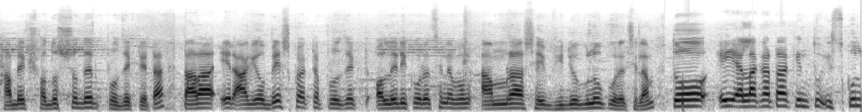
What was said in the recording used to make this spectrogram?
সাবেক সদস্যদের প্রজেক্ট এটা, তারা এর আগেও বেশ কয়েকটা প্রজেক্ট অলরেডি করেছেন এবং আমরা সেই ভিডিওগুলোও করেছিলাম। তো এই এলাকাটা কিন্তু স্কুল,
